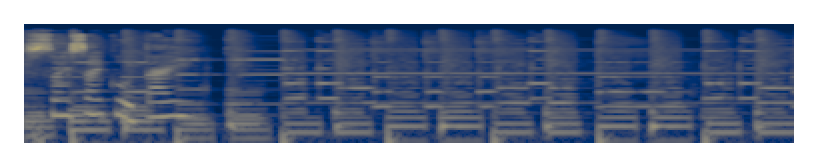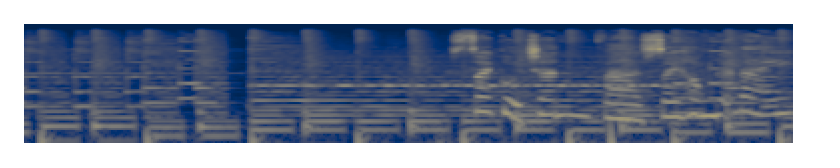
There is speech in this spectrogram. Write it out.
Xoay xoay cổ tay Xoay cổ chân và xoay hông nữa này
